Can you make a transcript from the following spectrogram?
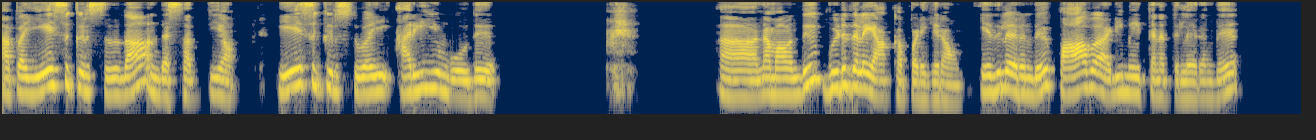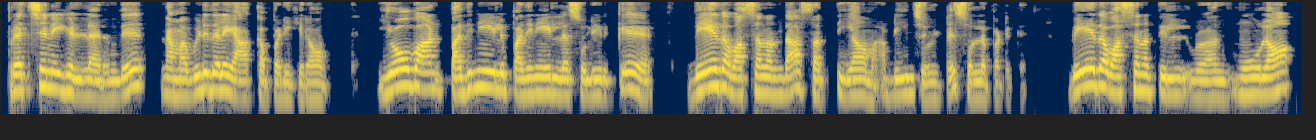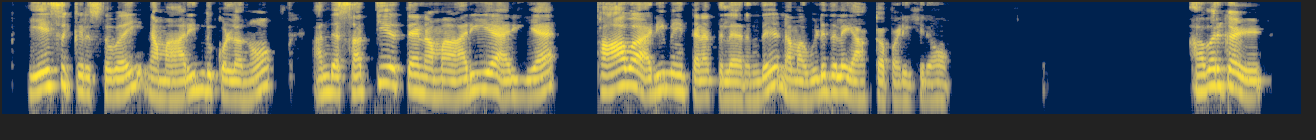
அப்ப இயேசு கிறிஸ்து தான் அந்த சத்தியம். இயேசு கிறிஸ்துவை அறியும் போது ஆஹ் நம்ம வந்து விடுதலை ஆக்கப்படுகிறோம் எதுல இருந்து பாவ அடிமைத்தனத்திலிருந்து பிரச்சனைகள்ல இருந்து நம்ம விடுதலை ஆக்கப்படுகிறோம் யோவான் பதினேழு பதினேழுல சொல்லியிருக்கு வேத வசனம்தான் சத்தியம் அப்படின்னு சொல்லிட்டு சொல்லப்பட்டிருக்கு. வேத வசனத்தில் மூலம் இயேசு கிறிஸ்துவை நம்ம அறிந்து கொள்ளணும். அந்த சத்தியத்தை நம்ம அறிய அறிய பாவ அடிமைத்தனத்திலிருந்து நம்ம விடுதலை ஆக்கப்படுகிறோம் அவர்கள்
